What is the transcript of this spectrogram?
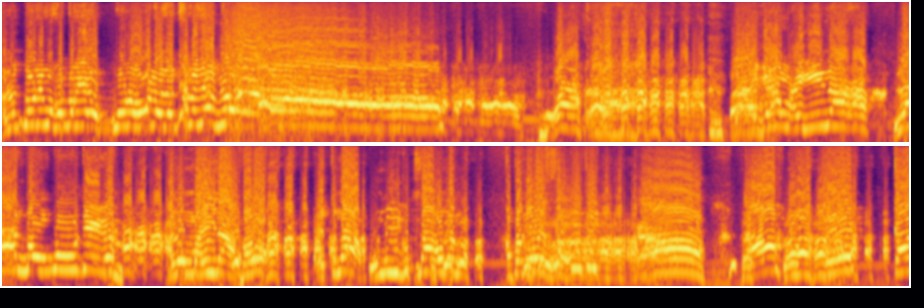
Anong tunay mo kapag Puro ako na nagkala yan! Talagang mahina ka! Landong putik! Anong mahina, barok? Ito na, umigop na ako ng kapangyarihan sa putik. Ka! Ka! Me! Ka!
